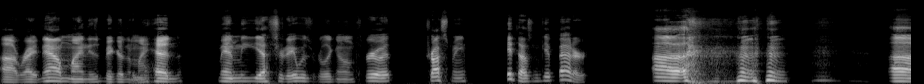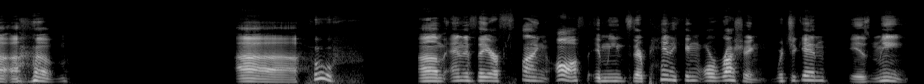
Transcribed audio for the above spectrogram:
Uh, right now, mine is bigger than my head. Man, me yesterday was really going through it. Trust me, it doesn't get better. Uh, uh, um, uh, whew. Um, and if they are flying off, it means they're panicking or rushing, which again is me.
